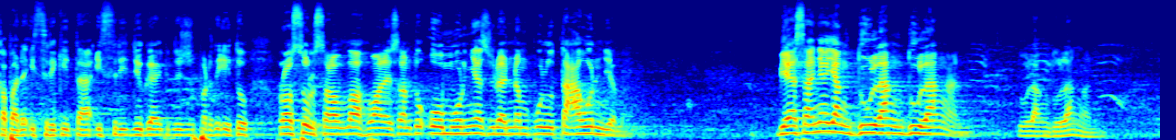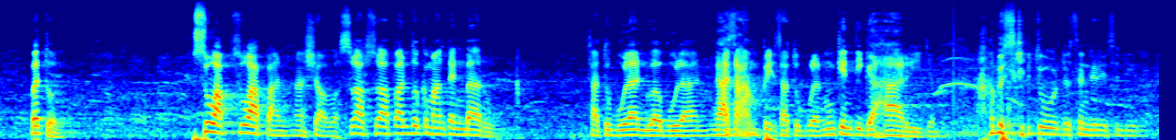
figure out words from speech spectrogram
kepada istri kita istri juga itu seperti itu. Rasul Shallallahu Alaihi tuh umurnya sudah 60 tahun ya biasanya yang dulang-dulangan dulang-dulangan. Betul suap-suapan, masya Allah. Suap-suapan itu kemanten baru. Satu bulan, dua bulan, nggak sampai satu bulan, mungkin tiga hari. Habis gitu udah sendiri-sendiri.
